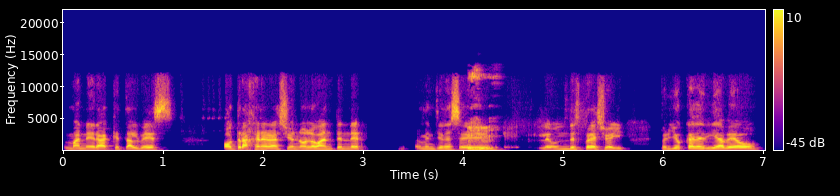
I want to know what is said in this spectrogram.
manera que tal vez otra generación no lo va a entender. ¿Me entiendes? un desprecio ahí. Pero yo cada día veo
